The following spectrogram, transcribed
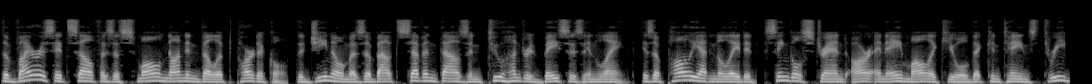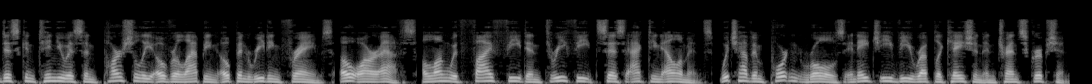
The virus itself is a small non-enveloped particle, the genome is about 7,200 bases in length, is a polyadenylated, single-strand RNA molecule that contains three discontinuous and partially overlapping open reading frames along with 5' feet and 3' feet cis-acting elements, which have important roles in HEV replication and transcription.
